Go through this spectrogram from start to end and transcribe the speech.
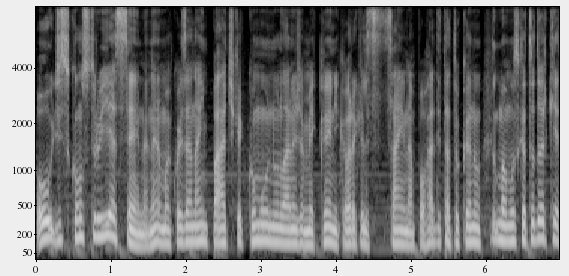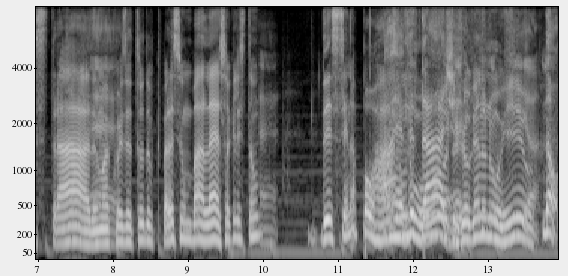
ou desconstruir a cena, né? Uma coisa na empática, como no Laranja Mecânica, a hora que eles saem na porrada e tá tocando uma música toda orquestrada, é. uma coisa toda que parece um balé, só que eles estão é descendo a porrada Ah, é um verdade. no outro, jogando no rio. Não,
